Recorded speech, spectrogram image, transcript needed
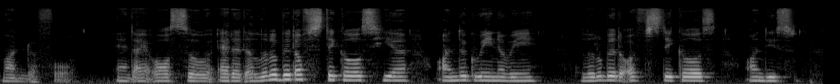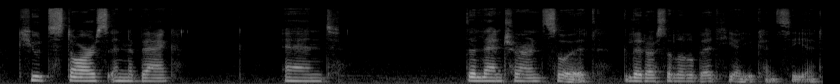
wonderful. And I also added a little bit of stickles here on the greenery, a little bit of stickles on these cute stars in the back, and the lantern so it glitters a little bit. Here you can see it.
